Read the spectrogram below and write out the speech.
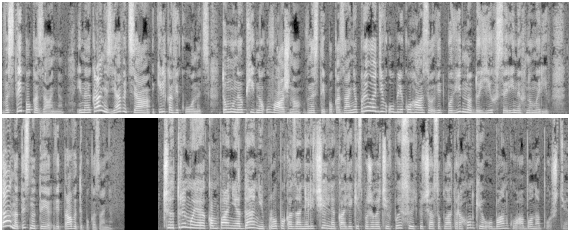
Ввести показання. І на екрані з'явиться кілька віконець, тому необхідно уважно внести показання приладів обліку газу відповідно до їх серійних номерів та натиснути Відправити показання. Чи отримує компанія дані про показання лічильника, які споживачі вписують під час оплати рахунків у банку або на пошті?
